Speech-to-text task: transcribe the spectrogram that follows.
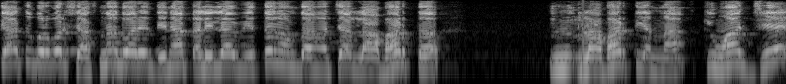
त्याचबरोबर शासनाद्वारे देण्यात आलेल्या वेतन अनुदानाच्या लाभार्थ लाभार्थीयांना किंवा जे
